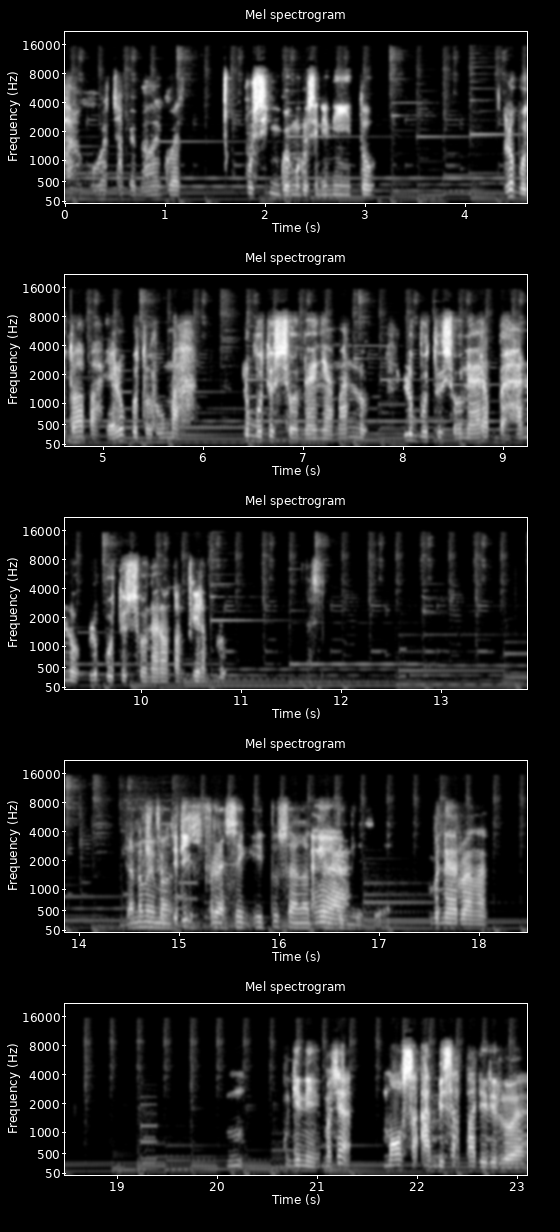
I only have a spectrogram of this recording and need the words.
Aduh gue capek banget gue pusing gue ngurusin ini itu. Lu butuh apa? Ya lu butuh rumah. Lu butuh zona nyaman lu. Lu butuh zona rebahan lu. Lu butuh zona nonton film lu. Karena Gitu, memang jadi- refreshing itu sangat Iya. penting gitu ya bener banget. M- gini maksudnya mau seambis apa diri lu ya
